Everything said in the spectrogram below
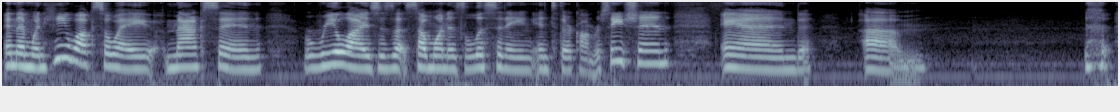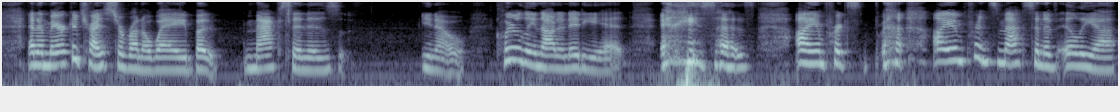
And then when he walks away, Maxon realizes that someone is listening into their conversation and um and America tries to run away but Maxon is you know clearly not an idiot and he says I am Prince I am Prince Maxon of Illéa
